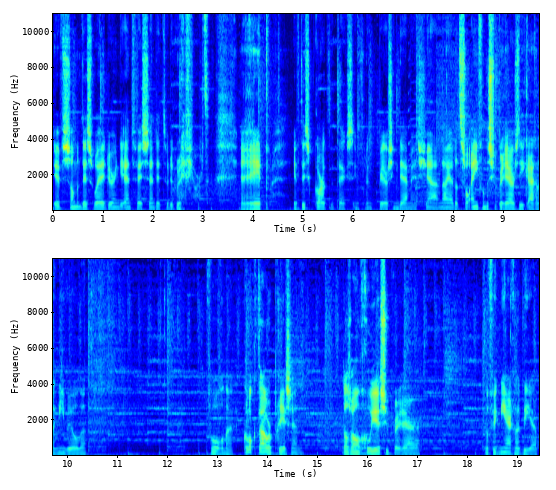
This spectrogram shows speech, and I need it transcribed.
If summoned this way during the end phase, send it to the graveyard. Rip. If this card attacks inflict piercing damage. Ja, nou ja, dat is wel een van de super rares die ik eigenlijk niet wilde. Volgende. Clock Tower Prison. Dat is wel een goede super rare. Dat vind ik niet ik die heb.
